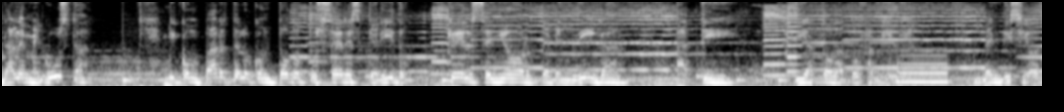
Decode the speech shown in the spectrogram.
Dale me gusta. Y compártelo con todos tus seres queridos. Que el Señor te bendiga a ti y a toda tu familia. Bendiciones.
